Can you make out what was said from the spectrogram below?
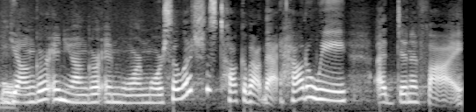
younger and younger and more and more. So let's just talk about that. How do we identify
